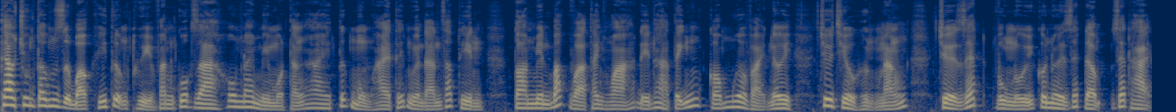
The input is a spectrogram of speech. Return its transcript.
Theo Trung tâm Dự báo Khí tượng Thủy văn Quốc gia, hôm nay 11 tháng 2, tức mùng 2 Tết Nguyên đán Giáp Thìn, toàn miền Bắc và Thanh Hóa đến Hà Tĩnh có mưa vài nơi, trưa chiều hưởng nắng, trời rét, vùng núi có nơi rét đậm, rét hại.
